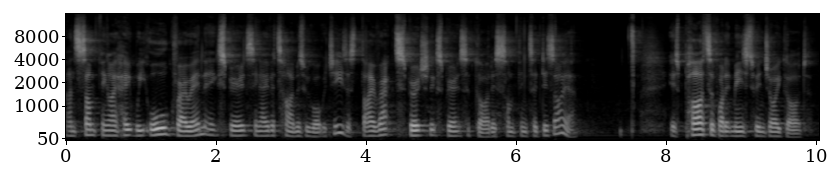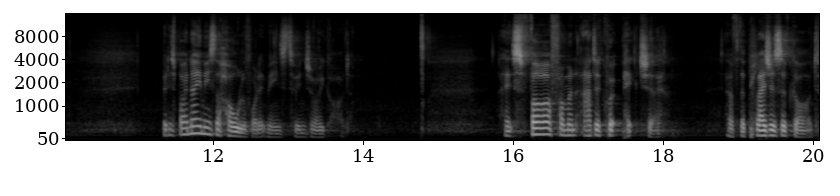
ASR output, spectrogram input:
and something I hope we all grow in experiencing over time as we walk with Jesus. Direct spiritual experience of God is something to desire. It's part of what it means to enjoy God. But it's by no means the whole of what it means to enjoy God. It's far from an adequate picture of the pleasures of God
